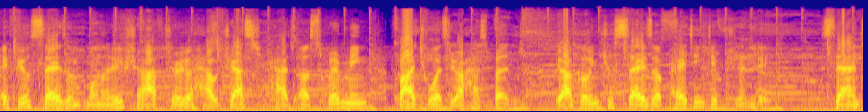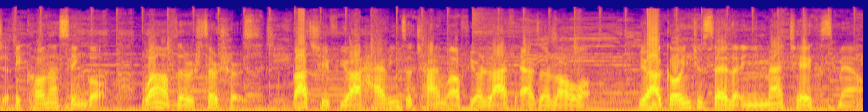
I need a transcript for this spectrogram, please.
If you see the Mona Lisa after you have just had a screaming fight with your husband, you are going to see the painting differently," said Erika Siegel, one of the researchers. "But if you are having the time of your life as a lover," you are going to say the enigmatic smile.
